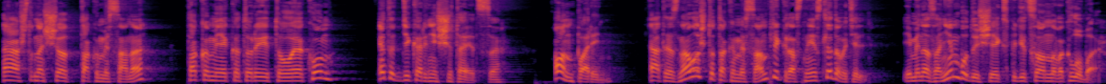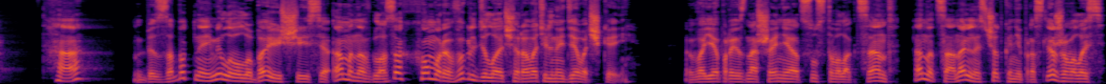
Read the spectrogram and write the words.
А что насчет Такуми-сана? Такуми, который Туэ-кун? Этот дикарь не считается. Он парень. А ты знала, что Такуми-сан прекрасный исследователь? Именно за ним будущее экспедиционного клуба. Ха? Беззаботная и мило улыбающаяся Амана в глазах Хомуры выглядела очаровательной девочкой. В её произношении отсутствовал акцент, а национальность чётко не прослеживалась.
